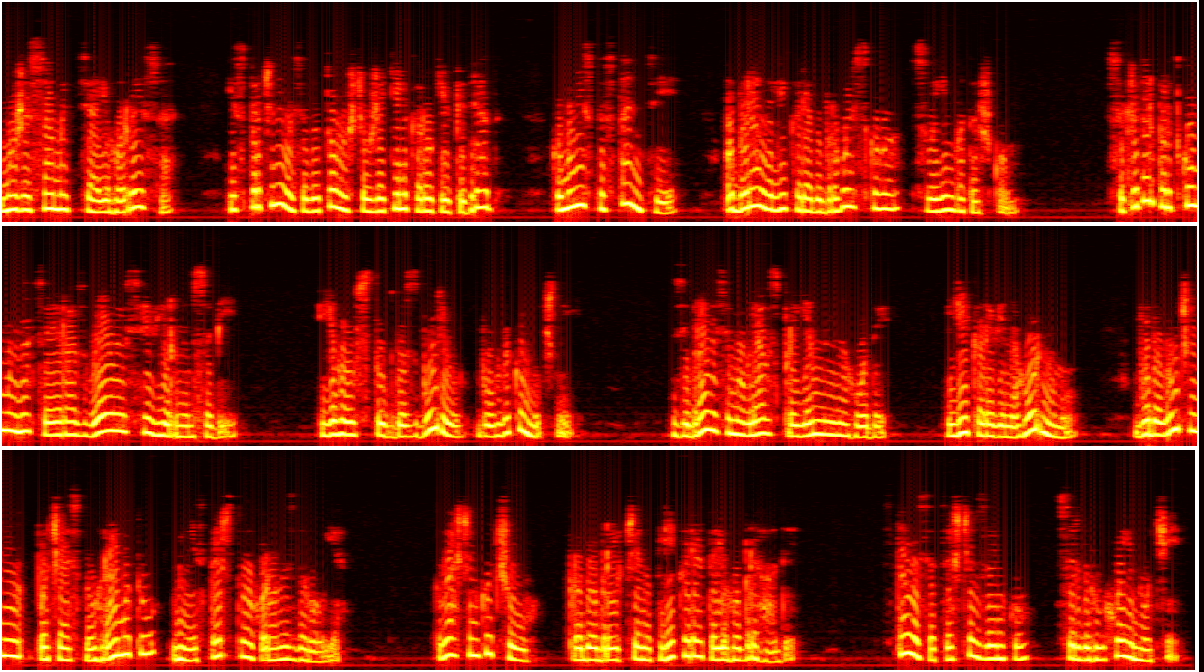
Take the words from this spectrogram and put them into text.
Може, саме ця його риса і спричинилася до того, що вже кілька років підряд комуністи станції обирали лікаря Добровольського своїм ватажком. Секретар парткому і на цей раз виявився вірним собі. Його вступ до зборів був лаконічний. Зібралися, мовляв, з приємної нагоди. Лікареві Нагорному буде вручено почесну грамоту Міністерства охорони здоров'я. Ващенко чув про добрий вчинок лікаря та його бригади. Сталося це ще взимку, серед глухої ночі.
